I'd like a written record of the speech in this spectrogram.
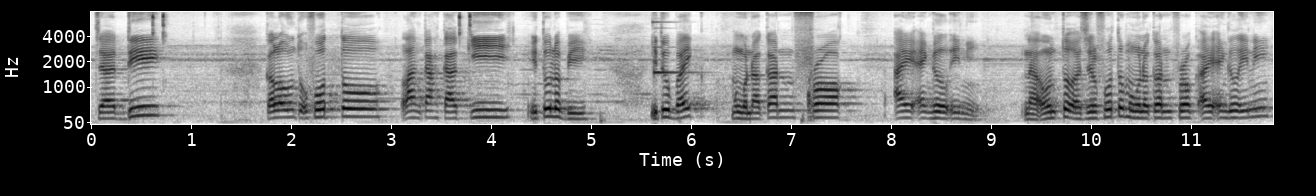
Jadi kalau untuk foto langkah kaki itu lebih itu baik menggunakan frog eye angle ini. Nah, untuk hasil foto menggunakan frog eye angle ini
